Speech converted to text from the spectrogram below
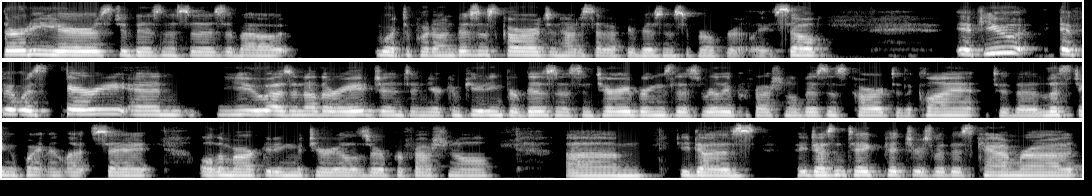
30 years to businesses about what to put on business cards and how to set up your business appropriately. So, if you if it was Terry and you as another agent and you're computing for business and Terry brings this really professional business card to the client to the listing appointment let's say all the marketing materials are professional. Um, he does he doesn't take pictures with his camera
